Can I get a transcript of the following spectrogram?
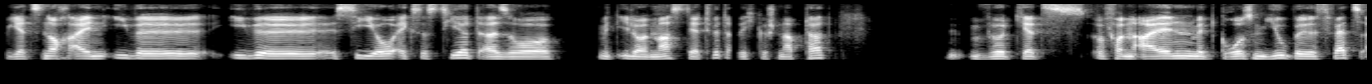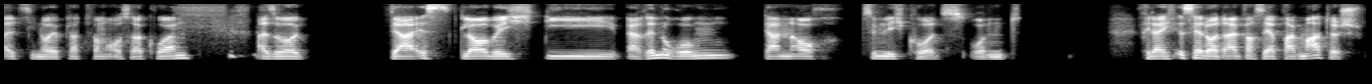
jetzt noch ein evil, evil CEO existiert, also mit Elon Musk, der Twitter sich geschnappt hat, wird jetzt von allen mit großem Jubel Threads als die neue Plattform auserkoren. Also da ist, glaube ich, die Erinnerung dann auch ziemlich kurz und vielleicht ist er dort einfach sehr pragmatisch,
